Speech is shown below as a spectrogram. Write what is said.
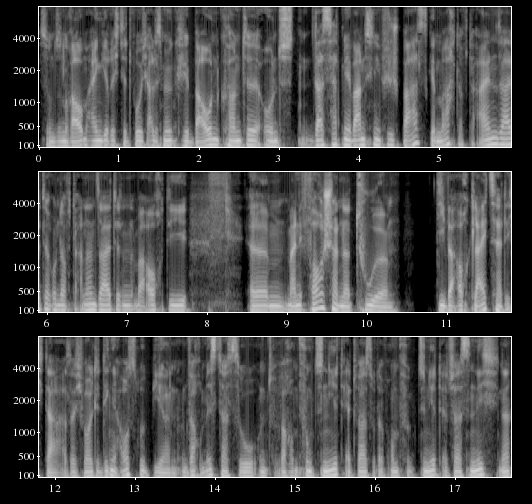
so, so einen Raum eingerichtet, wo ich alles Mögliche bauen konnte. Und das hat mir wahnsinnig viel Spaß gemacht auf der einen Seite und auf der anderen Seite dann aber auch die ähm, meine Forschernatur, die war auch gleichzeitig da. Also ich wollte Dinge ausprobieren. Und warum ist das so? Und warum funktioniert etwas oder warum funktioniert etwas nicht? Ne?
